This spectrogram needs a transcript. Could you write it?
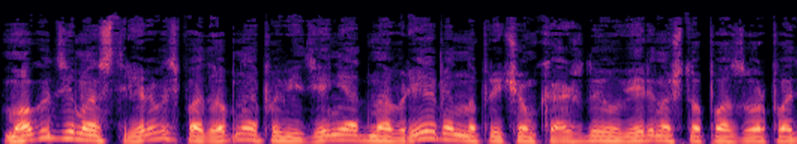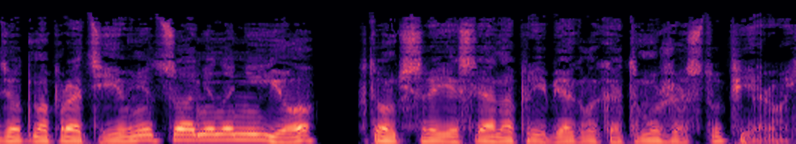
могут демонстрировать подобное поведение одновременно, причем каждая уверена, что позор падет на противницу, а не на нее, в том числе если она прибегла к этому жесту первой.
